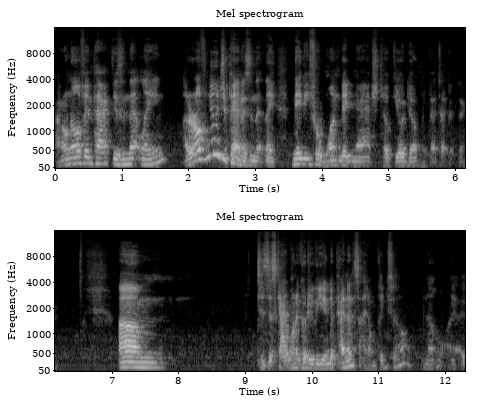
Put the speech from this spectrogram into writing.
I don't know if Impact is in that lane. I don't know if New Japan is in that lane. Maybe for one big match, Tokyo Dome, like that type of thing. Um, does this guy want to go to the independents? I don't think so. No, I,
